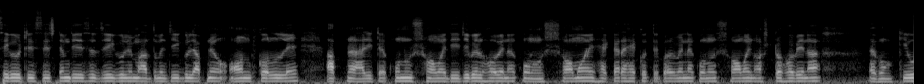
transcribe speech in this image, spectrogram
সিকিউরিটি সিস্টেম দিয়েছে, যেগুলির মাধ্যমে যেগুলি আপনি অন করলে আপনার আইডিটা কোনো সময় ডিজেবল হবে না, কোনো সময় হ্যাকাররা হ্যাক করতে পারবে না, কোনো সময় নষ্ট হবে না এবং কেউ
